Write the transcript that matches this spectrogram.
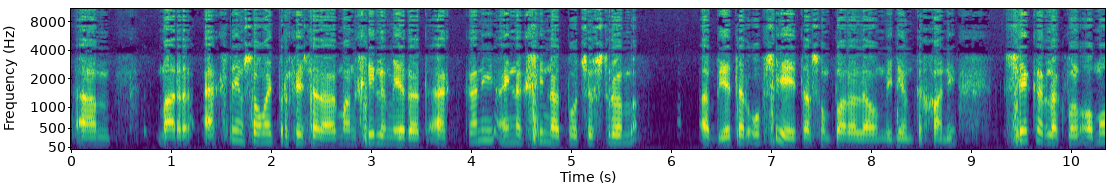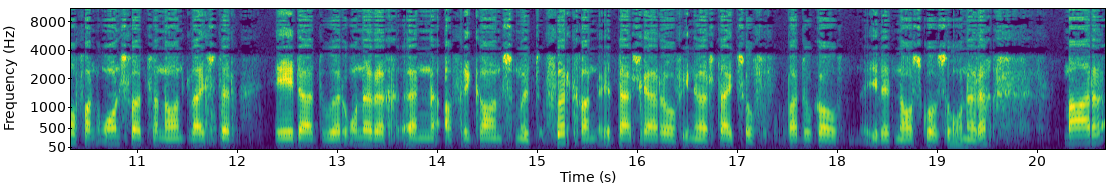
ehm um, maar ek stem saam met professor Herman Giele mee dat ek kan nie eintlik sien dat Potchefstroom 'n beter opsie het as om parallel medium te gaan nie. Sekerlik wil almal van ons wat vanaand luister hê dat hoër onderrig in Afrikaans moet voortgaan tersiêre of universiteits of wat ook al jy weet naskoolse onderrig. Maar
